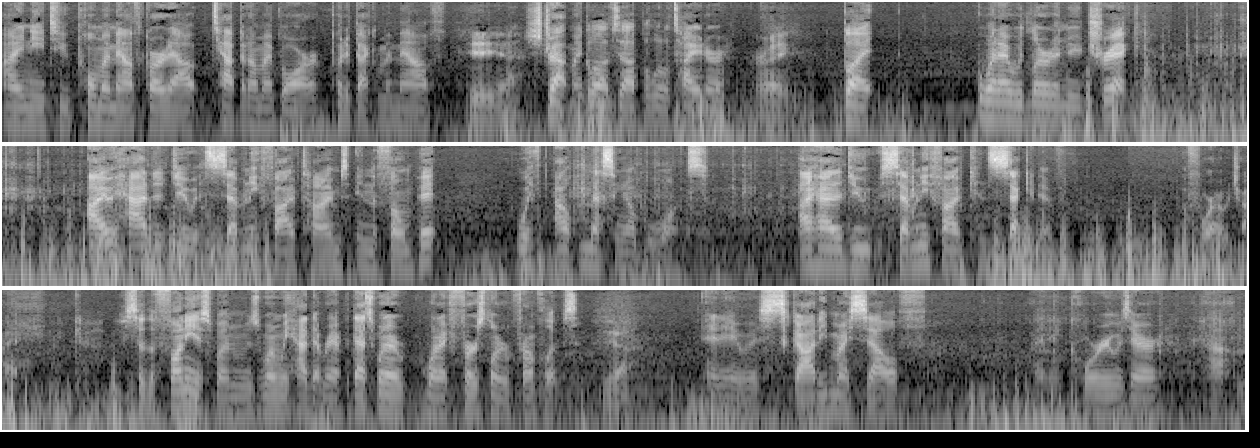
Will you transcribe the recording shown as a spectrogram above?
I need to pull my mouth guard out, tap it on my bar, put it back in my mouth, Yeah, yeah. strap my gloves up a little tighter. Right. But when I would learn a new trick, I had to do it 75 times in the foam pit without messing up once. I had to do 75 consecutive before I would try it. So the funniest one was when we had that ramp. That's when I when I first learned front flips, Yeah. and it was Scotty, myself, I think Corey was there, um,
